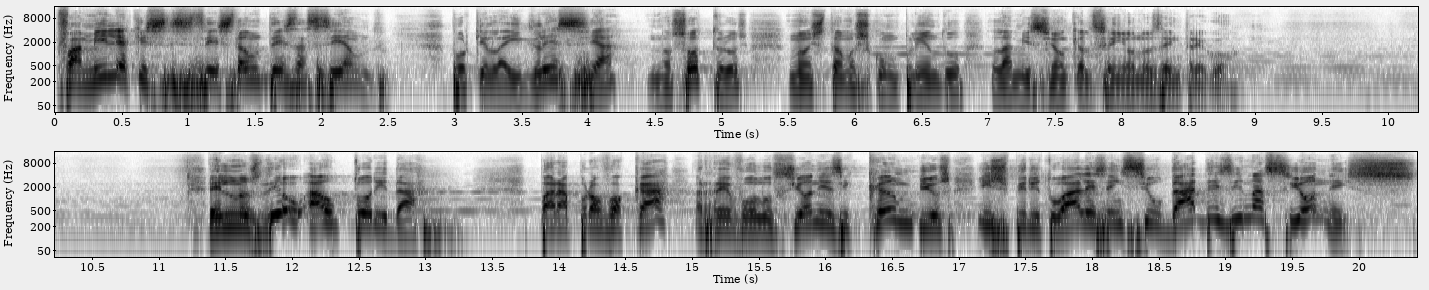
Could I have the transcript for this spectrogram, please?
família que se estão desacendo, porque a igreja, nós não estamos cumprindo a missão que o Senhor nos entregou. Ele nos deu autoridade para provocar revoluções e cambios espirituais em cidades e nações.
